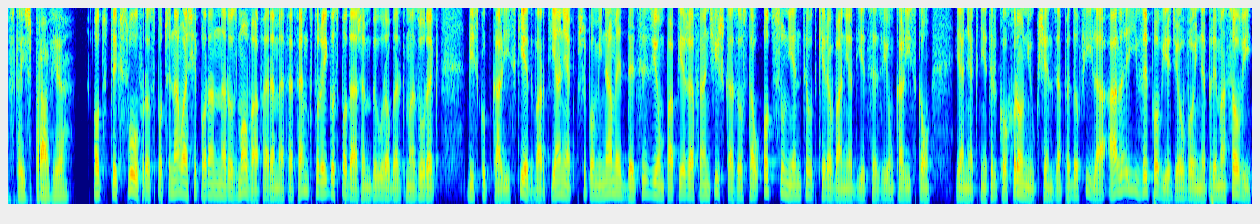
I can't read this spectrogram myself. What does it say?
w tej sprawie. Od tych słów rozpoczynała się poranna rozmowa w RMFFM, której gospodarzem był Robert Mazurek. Biskup kaliski Edward Janiak, przypominamy, decyzją papieża Franciszka został odsunięty od kierowania diecezją kaliską. Janiak nie tylko chronił księdza pedofila, ale i wypowiedział wojnę prymasowi.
